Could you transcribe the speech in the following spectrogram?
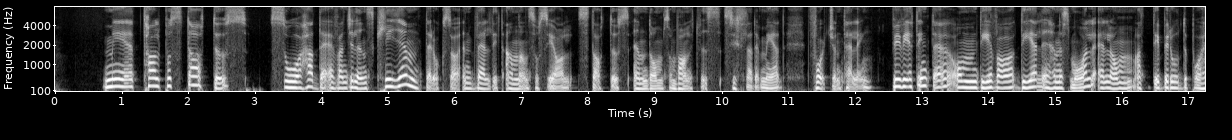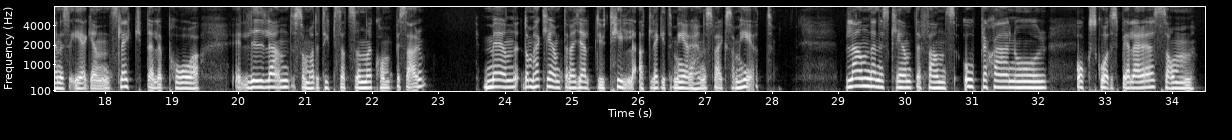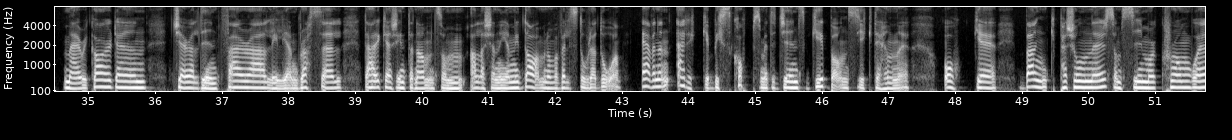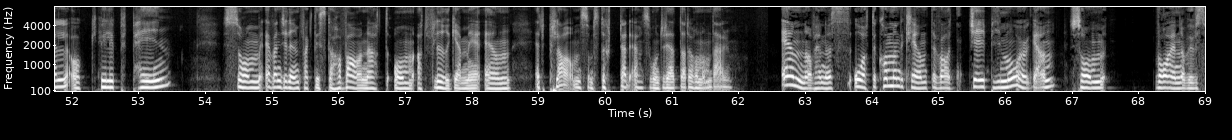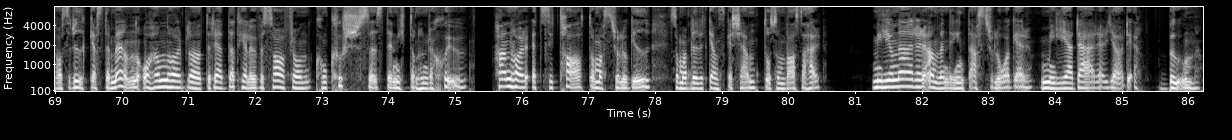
Med tal på status så hade Evangelins klienter också en väldigt annan social status än de som vanligtvis sysslade med fortune telling. Vi vet inte om det var del i hennes mål eller om att det berodde på hennes egen släkt eller på eh, Liland som hade tipsat sina kompisar. Men de här klienterna hjälpte ju till att legitimera hennes verksamhet. Bland hennes klienter fanns operastjärnor och skådespelare som Mary Garden, Geraldine Farah, Lillian Russell. Det här är kanske inte namn som alla känner igen idag men de var väldigt stora då. Även en ärkebiskop som heter James Gibbons gick till henne och eh, bankpersoner som Seymour Cromwell och Philip Payne som Evangeline faktiskt ska ha varnat om att flyga med en, ett plan som störtade så hon räddade honom där. En av hennes återkommande klienter var JP Morgan som var en av USAs rikaste män och han har bland annat räddat hela USA från konkurs sägs det 1907. Han har ett citat om astrologi som har blivit ganska känt och som var så här Miljonärer använder inte astrologer, miljardärer gör det. Boom.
